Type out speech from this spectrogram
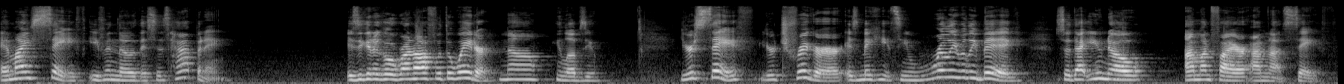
Am I safe even though this is happening? Is he going to go run off with the waiter? No, he loves you. You're safe. Your trigger is making it seem really, really big so that you know I'm on fire, I'm not safe.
